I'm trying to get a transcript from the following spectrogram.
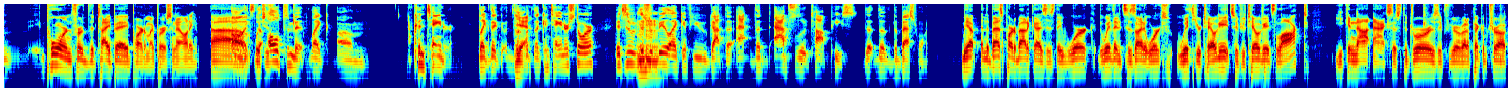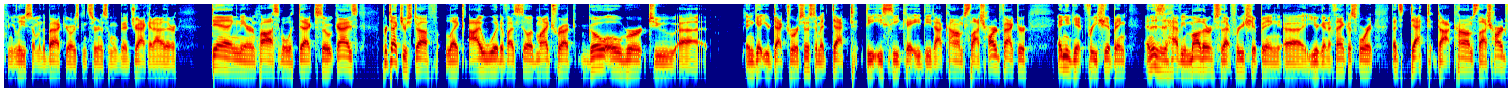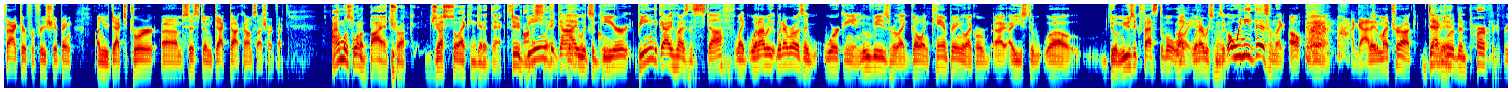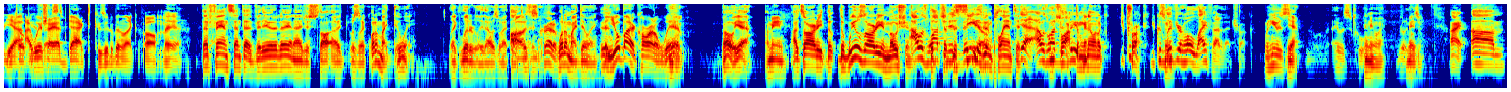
porn for the Type A part of my personality. Um, Oh, it's which the is ultimate like um container, like the the, Yeah. the container store. It's this would be like if you got the the absolute top piece, the the, the best one. Yep. And the best part about it, guys, is they work the way that it's designed. It works with your tailgate. So if your tailgate's locked, you cannot access the drawers. If you've ever got a pickup truck and you leave something in the back, you're always concerned if someone going to jack it out of there. Dang near impossible with decked. So guys, protect your stuff like I would if I still had my truck. Go over to uh, and get your deck drawer system at decked, D-E-C-K-E-D dot com slash hard factor, and you get free shipping. And this is a heavy mother, so that free shipping, uh, you're going to thank us for it. That's decked.com slash hard factor for free shipping on your decked drawer um, system, decked.com slash hard factor. I almost want to buy a truck just so I can get it decked. Dude, being the guy It with the cool. gear, being the guy who has the stuff, like when I was, whenever I was like working in movies or like going camping, like, or I, I used to uh, do a music festival, like yeah. whenever someone's like, "Oh, we need this," I'm like, "Oh man, I got it in my truck." Deck would have been perfect for you. Yeah, Utopia I wish I had decked because it would have been like, "Oh man." That fan sent that video today, and I just thought I was like, "What am I doing?" Like literally, that was what I thought. Oh, to it was myself. incredible. What am I doing? And you'll buy a car on a whim. Oh yeah, I mean, it's already the, the wheels are already in motion. I was watching the, his the seed has been planted. Yeah, I was I'm watching his fucked. video. I'm gonna own a You could, truck. You could soon. live your whole life out of that truck. When he was, Yeah. it was cool. anyway. Really amazing. All right. Um,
